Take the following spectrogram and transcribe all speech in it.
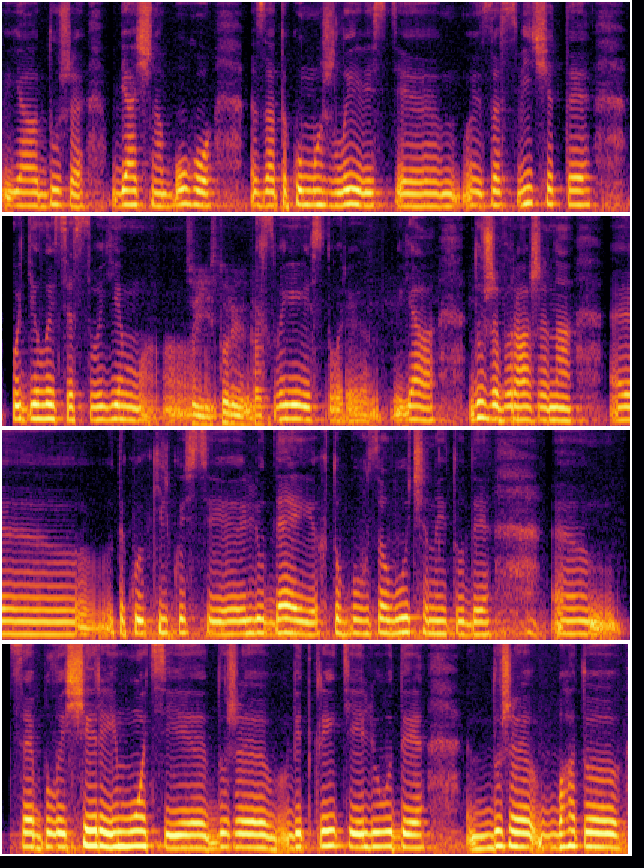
я дуже вдячна Богу за таку можливість е, засвідчити, поділитися своїм е, історією, так? своєю історією. Я дуже вражена е, такою кількістю людей, хто був залучений туди. Е, це були щирі емоції, дуже відкриті люди, дуже багато е,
